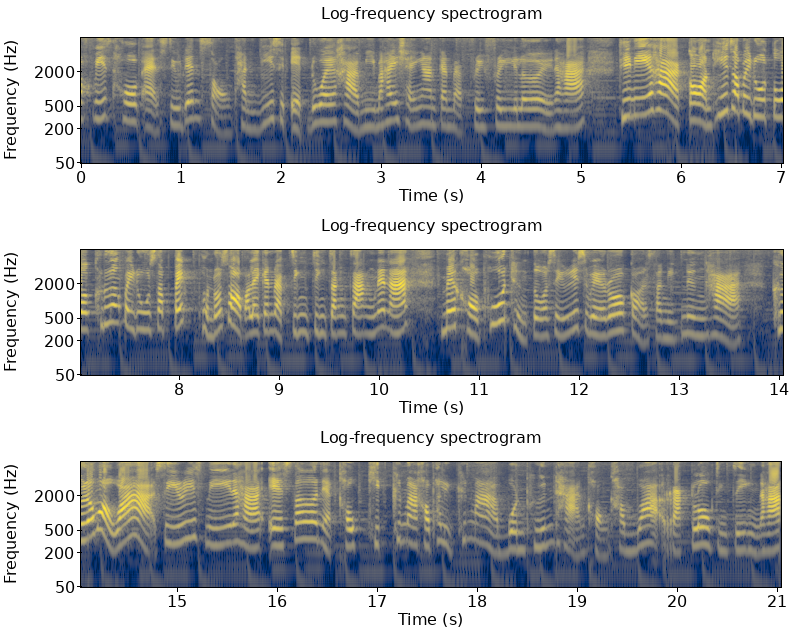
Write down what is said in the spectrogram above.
Office Home and Student 2021 ด้วยค่ะ มีมาให้ใช้งานกันแบบฟรี ๆ เลยนะคะ ทีนี้ค่ะ ก่อนที่จะไปดูตัวเครื่องไปดูสเปคผลทดสอบอะไรกันแบบจริง ๆ จัง ๆ เนี่ยนะ เมย์ขอพูดถึงตัวซีรีส์ Vero ก่อนสักนิดนึงค่ะ คือต้องบอกว่าซีรีส์นี้นะคะ Acer เนี่ยเขาคิดขึ้นมาเขาผลิตขึ้นมาบนพื้นฐานของคำว่ารักโลกจริงๆนะคะ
